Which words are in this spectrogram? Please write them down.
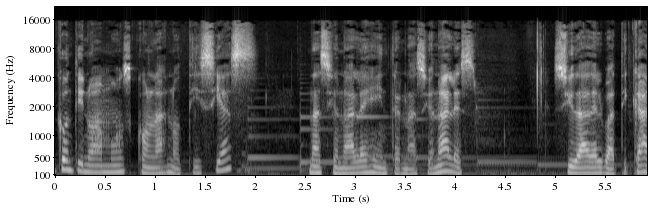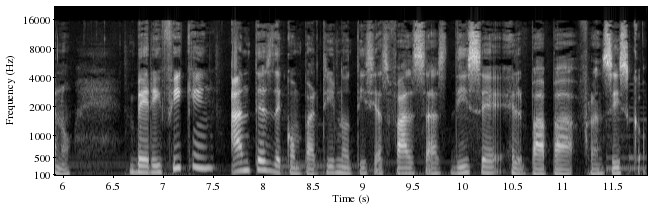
Y continuamos con las noticias nacionales e internacionales. Ciudad del Vaticano. Verifiquen antes de compartir noticias falsas, dice el Papa Francisco.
